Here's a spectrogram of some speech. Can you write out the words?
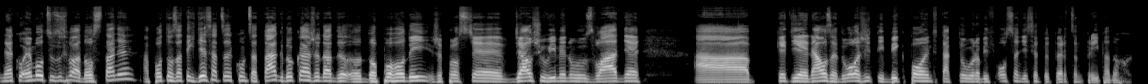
nejakú emóciu zo seba dostane a potom za tých 10 sekúnd sa tak dokáže dať do, do pohody, že proste ďalšiu výmenu zvládne a keď je naozaj dôležitý big point, tak to urobí v 85% prípadoch.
